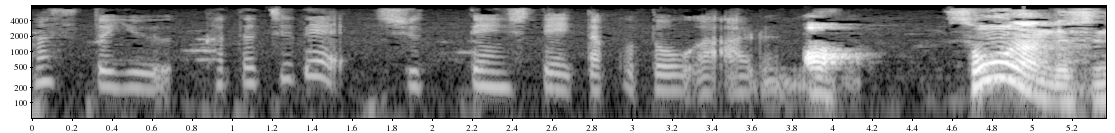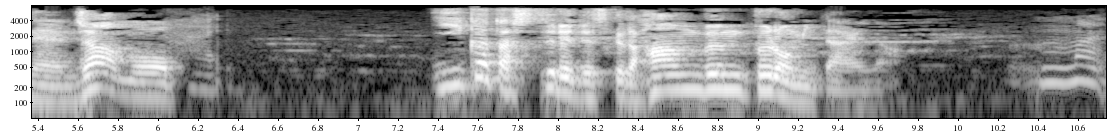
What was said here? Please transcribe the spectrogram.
ますという形で出展していたことがあるんです。あ、そうなんですね。じゃあもう、はい。言い方失礼ですけど、半分プロみたいな。まあ、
